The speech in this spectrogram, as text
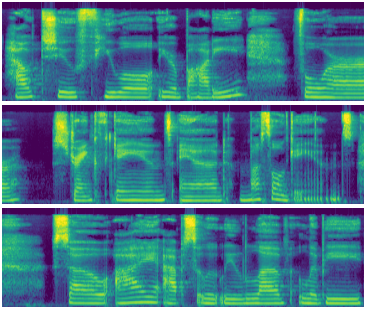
how to fuel your body for strength gains and muscle gains. So I absolutely love Libby.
